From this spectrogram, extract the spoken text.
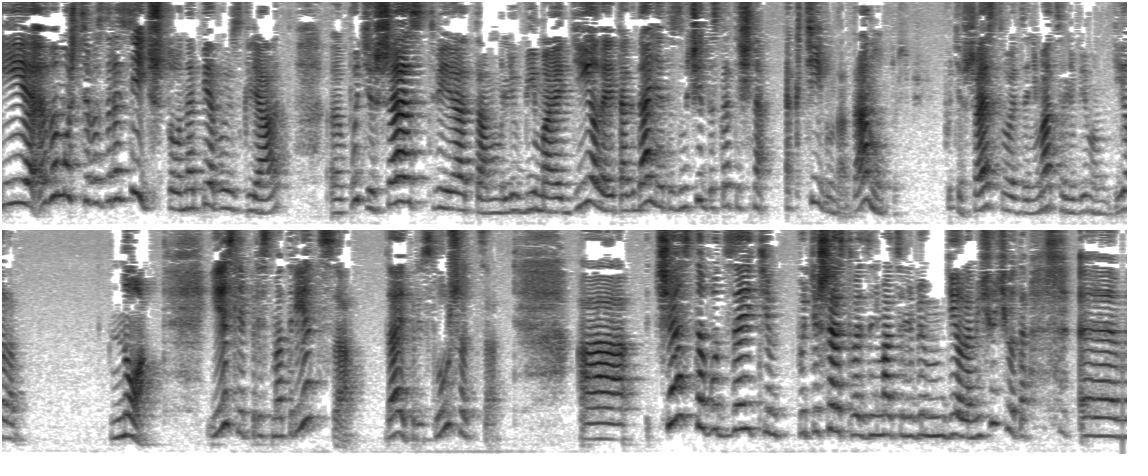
И вы можете возразить, что на первый взгляд э, путешествие, там, любимое дело и так далее, это звучит достаточно активно, да, ну, то есть путешествовать, заниматься любимым делом. Но если присмотреться, да, и прислушаться, а, часто вот за этим путешествовать, заниматься любимым делом, еще чего-то, э,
